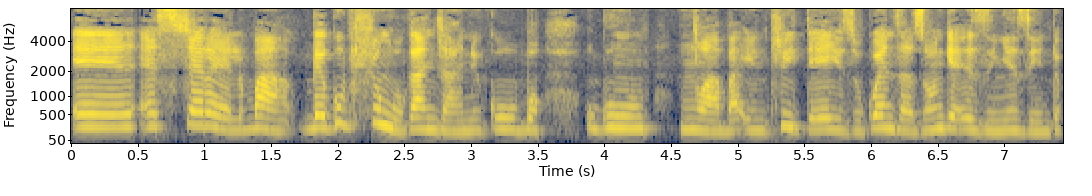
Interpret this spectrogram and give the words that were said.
esisherela uba bekubuhlungu kanjani kubo ukungcwaba in three days ukwenza zonke ezinye izinto.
